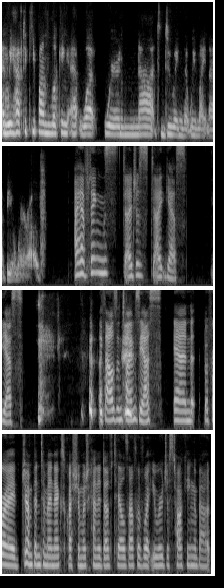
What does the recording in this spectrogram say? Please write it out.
and we have to keep on looking at what we're not doing that we might not be aware of i have things i just i yes yes a thousand times yes and before I jump into my next question, which kind of dovetails off of what you were just talking about,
